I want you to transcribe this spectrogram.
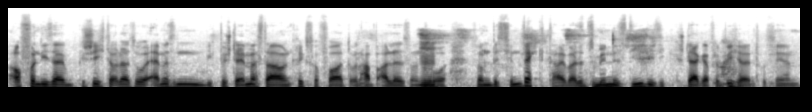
auch von dieser Geschichte oder so Amazon, ich bestelle mir es da und krieg sofort und hab alles und mhm. so so ein bisschen weg teilweise. Zumindest die, die sich stärker für Bücher interessieren.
